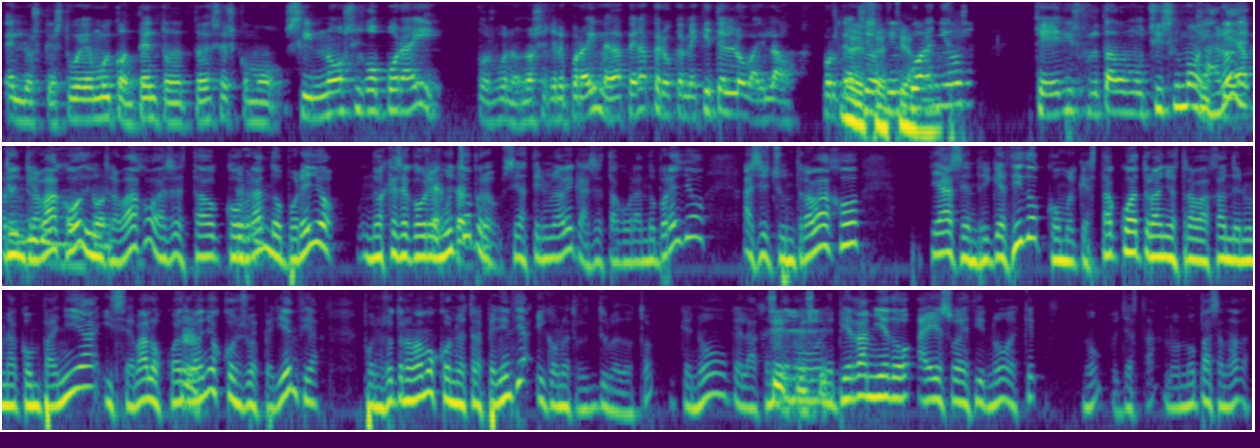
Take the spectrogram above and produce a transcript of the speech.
en los que estuve muy contento. Entonces es como, si no sigo por ahí, pues bueno, no seguiré por ahí, me da pena, pero que me quiten lo bailado. Porque han sido cinco años que he disfrutado muchísimo y Claro, que he de, un trabajo, de un trabajo. Has estado cobrando por ello. No es que se cobre mucho, pero si has tenido una beca, has estado cobrando por ello. Has hecho un trabajo, te has enriquecido, como el que está cuatro años trabajando en una compañía y se va a los cuatro Mm. años con su experiencia. Pues nosotros nos vamos con nuestra experiencia y con nuestro título de doctor. Que no, que la gente Sí, sí, no sí. le pierda miedo a eso, a decir, no, es que, no, pues ya está, no, no pasa nada.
